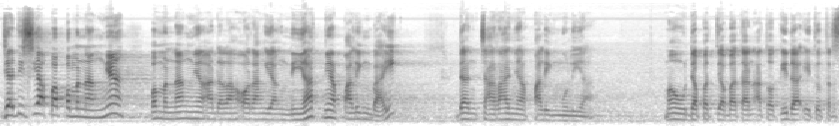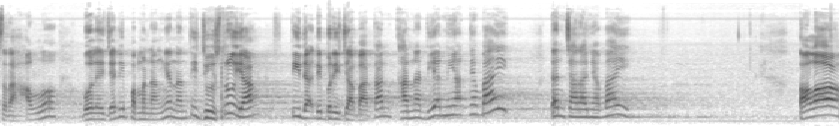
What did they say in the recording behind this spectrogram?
jadi siapa pemenangnya pemenangnya adalah orang yang niatnya paling baik dan caranya paling mulia. Mau dapat jabatan atau tidak itu terserah Allah. Boleh jadi pemenangnya nanti justru yang tidak diberi jabatan karena dia niatnya baik dan caranya baik. Tolong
